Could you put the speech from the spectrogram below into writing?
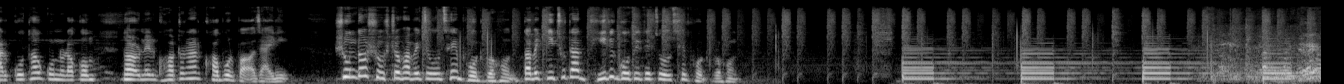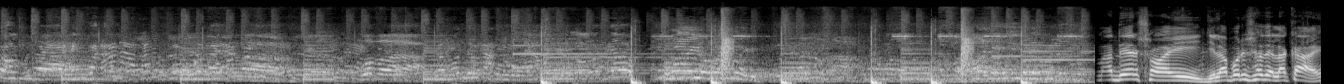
আর কোথাও কোনো রকম ধরনের ঘটনার খবর পাওয়া যায়নি। সুন্দর সুষ্ঠুভাবে চলছে ভোট গ্রহণ তবে কিছুটা ধীর গতিতে চলছে ভোট গ্রহণ আমাদের জেলা পরিষদ এলাকায়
